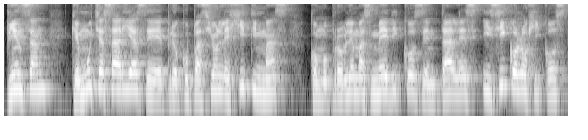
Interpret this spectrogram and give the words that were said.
Piensan que muchas áreas de preocupación legítimas, como problemas médicos, dentales y psicológicos,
